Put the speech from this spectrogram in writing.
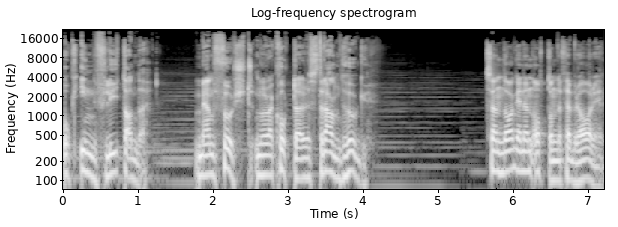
och inflytande. Men först några kortare strandhugg. Söndagen den 8 februari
